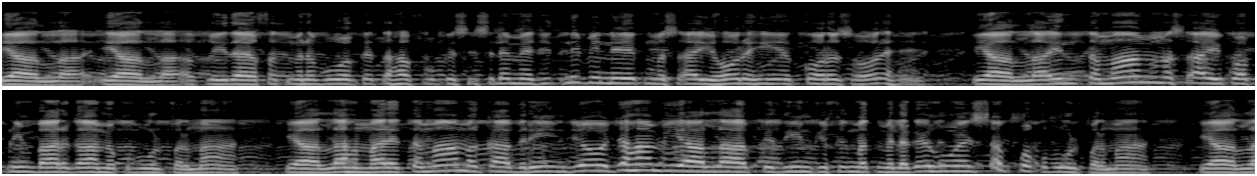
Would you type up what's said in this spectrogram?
یا اللہ یا اللہ، عقیدہ ختم نبوت کے تحفظ کے سلسلے میں جتنی بھی نیک مسائی ہو رہی ہیں، کورس ہو رہے ہیں، یا اللہ، ان تمام مسائی کو اپنی بارگاہ میں قبول فرما۔ یا اللہ، ہمارے تمام اکابرین، جو جہاں بھی یا اللہ آپ کے دین کی خدمت میں لگے ہوئے ہیں، سب کو قبول فرما۔ یا اللہ،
